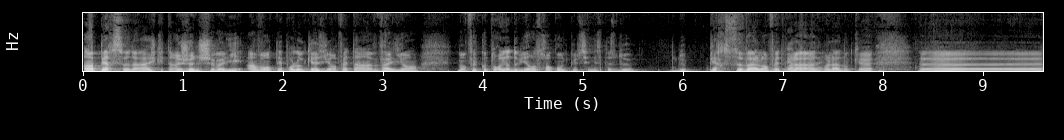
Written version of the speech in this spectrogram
un personnage qui est un jeune chevalier inventé pour l'occasion en fait un valiant mais en fait quand on regarde bien on se rend compte que c'est une espèce de de Perceval en fait voilà voilà donc euh,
